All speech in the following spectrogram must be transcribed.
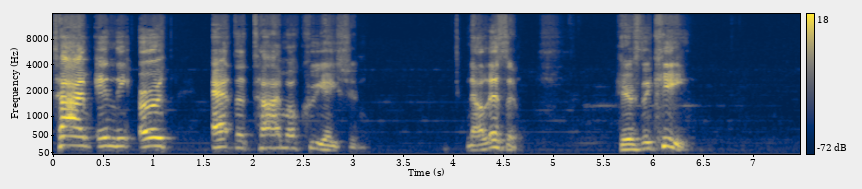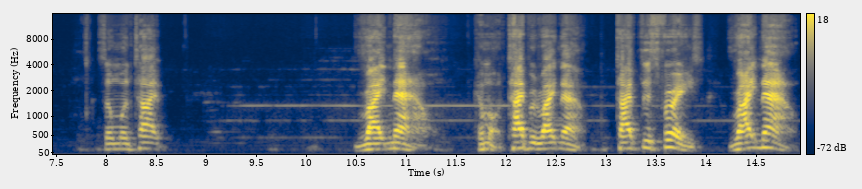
time in the earth at the time of creation. Now listen, here's the key. Someone type right now. Come on, type it right now. Type this phrase right now.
